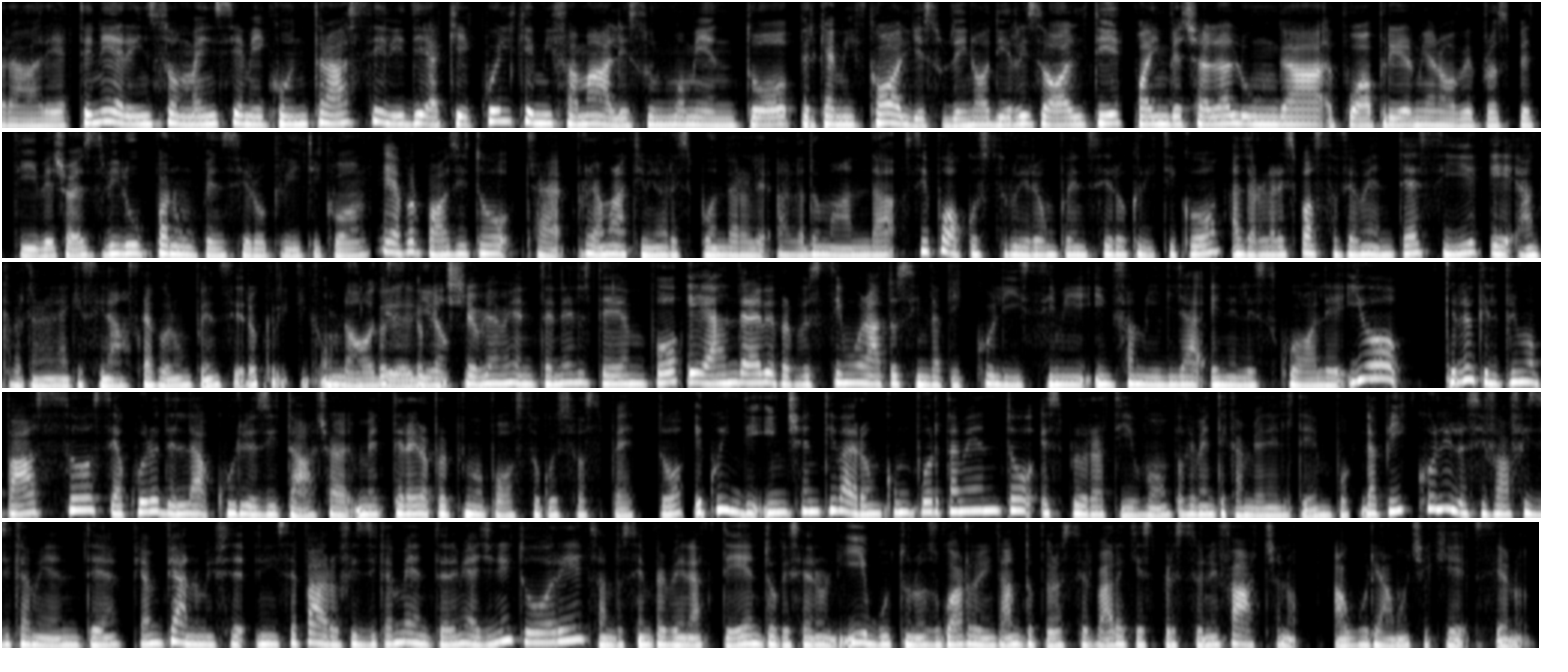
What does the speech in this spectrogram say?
Tenere insomma insieme i contrasti e l'idea che quel che mi fa male sul momento, perché mi coglie su dei nodi irrisolti, poi invece alla lunga può aprirmi a nuove prospettive, cioè sviluppano un pensiero critico. E a proposito, cioè proviamo un attimino a rispondere alle, alla domanda, si può costruire un pensiero critico? Allora la risposta ovviamente è sì e anche perché non è che si nasca con un pensiero critico. No, direi di no. ovviamente nel tempo e andrebbe proprio stimolato sin da piccolissimi in famiglia e nelle scuole. Io credo che il primo passo sia quello della curiosità, cioè metterei proprio al primo posto questo aspetto e quindi incentivare un comportamento esplorativo. Ovviamente cambia nel tempo. Da piccoli lo si fa fisicamente, pian piano mi, se- mi separo fisicamente dai miei genitori, stando sempre bene attento che siano lì, butto uno sguardo ogni tanto per osservare che espressione facciano. Auguriamoci che siano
